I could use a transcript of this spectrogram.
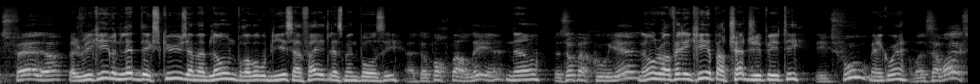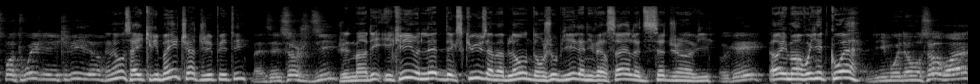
que tu fais, là? Ben, je vais écrire une lettre d'excuse à ma blonde pour avoir oublié sa fête la semaine passée. Elle t'a pas reparlé, hein? Non. Tu fais ça par courriel? Non, je vais en faire écrire par chat GPT. T'es-tu fou? Ben quoi? On va le savoir que c'est pas toi qui écrit, là. Mais non, ça écrit bien chat GPT. Ben, c'est ça, je dis. J'ai demandé écrire une lettre d'excuse à ma blonde dont j'ai oublié l'anniversaire le 17 janvier. OK? Ah, il m'a envoyé de quoi? Dis-moi donc ça, ouais.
